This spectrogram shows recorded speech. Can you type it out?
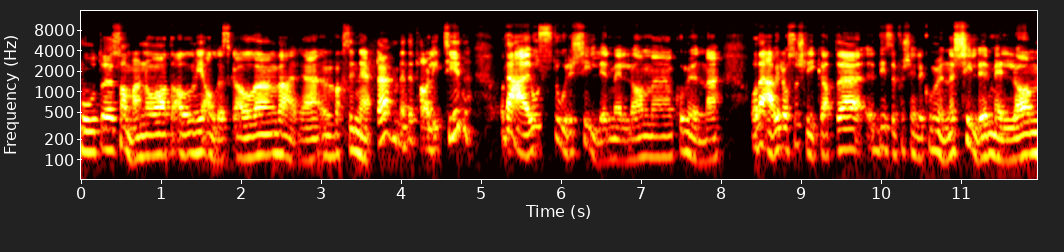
mot eh, sommeren og at alle, vi alle skal eh, være vaksinerte. Men det tar litt tid. Og det er jo store skiller mellom eh, kommunene. Og det er vel også slik at disse forskjellige kommunene skiller mellom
